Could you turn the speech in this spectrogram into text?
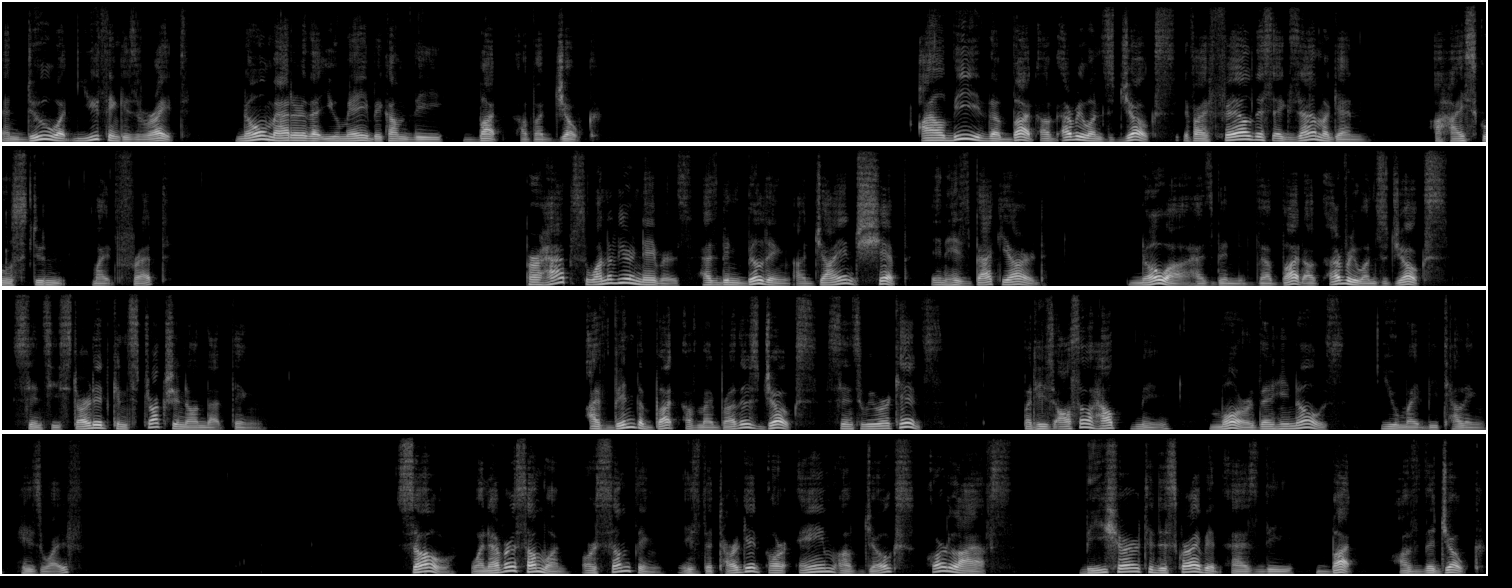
and do what you think is right, no matter that you may become the butt of a joke. I'll be the butt of everyone's jokes if I fail this exam again, a high school student might fret. Perhaps one of your neighbors has been building a giant ship in his backyard. Noah has been the butt of everyone's jokes since he started construction on that thing. I've been the butt of my brother's jokes since we were kids, but he's also helped me more than he knows, you might be telling his wife. So, whenever someone or something is the target or aim of jokes or laughs, be sure to describe it as the butt of the joke.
